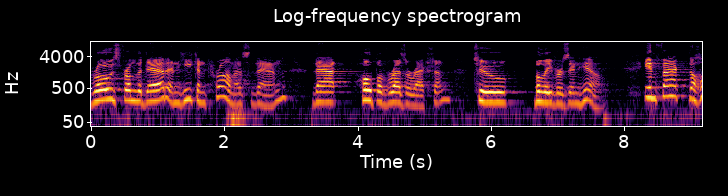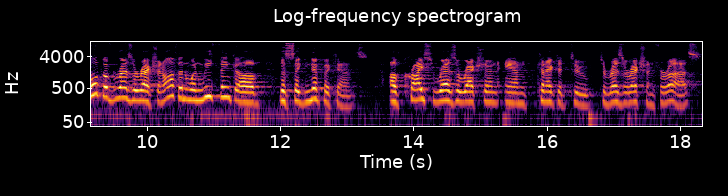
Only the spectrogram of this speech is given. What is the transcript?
rose from the dead, and he can promise then that hope of resurrection to believers in him. In fact, the hope of resurrection, often when we think of the significance of Christ's resurrection and connected to, to resurrection for us,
